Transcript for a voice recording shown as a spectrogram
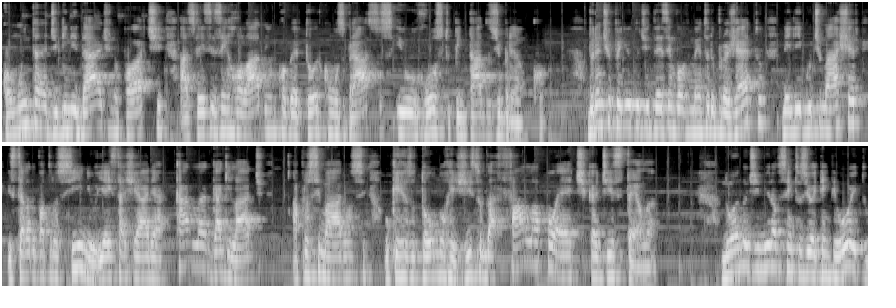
com muita dignidade no porte, às vezes enrolada em um cobertor com os braços e o rosto pintados de branco. Durante o período de desenvolvimento do projeto, Nelly Gutmacher, Estela do Patrocínio e a estagiária Carla Gaglard aproximaram-se, o que resultou no registro da fala poética de Estela. No ano de 1988,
